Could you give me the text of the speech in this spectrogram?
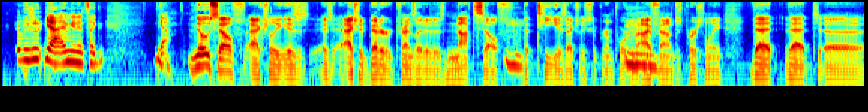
it was just, yeah. I mean, it's like yeah. No self actually is is actually better translated as not self. Mm-hmm. The T is actually super important. Mm-hmm. I've found just personally that that uh,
